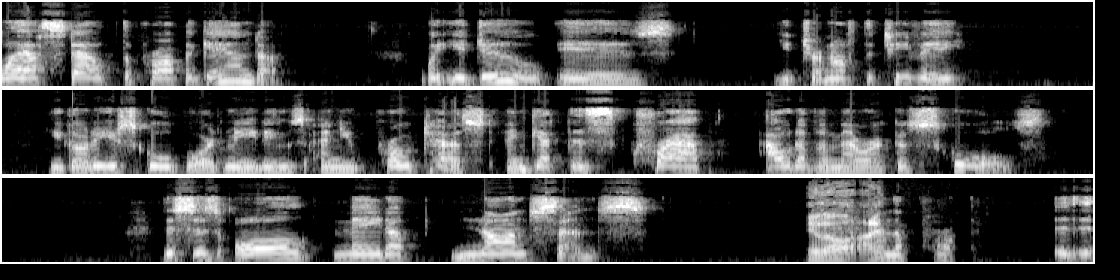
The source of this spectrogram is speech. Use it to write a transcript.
blast out the propaganda. What you do is you turn off the TV, you go to your school board meetings, and you protest and get this crap out of America's schools. This is all made up nonsense. You know, I, and the pro- uh,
